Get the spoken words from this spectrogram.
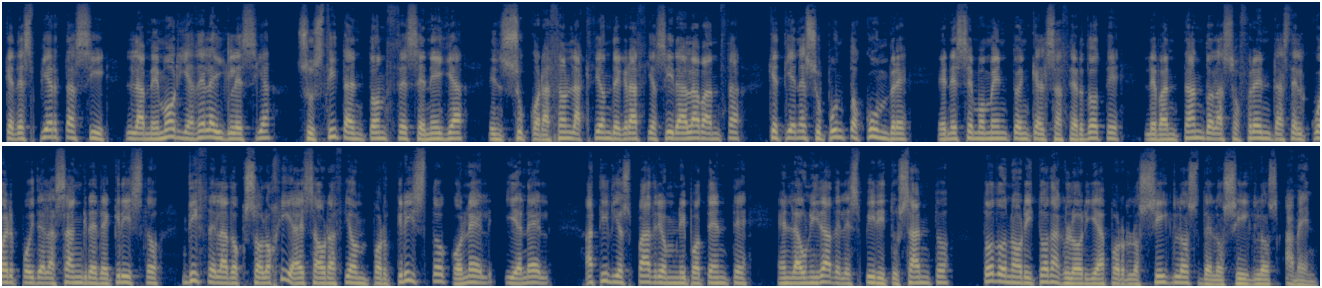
que despierta así la memoria de la Iglesia, suscita entonces en ella, en su corazón, la acción de gracias y la alabanza, que tiene su punto cumbre en ese momento en que el sacerdote, levantando las ofrendas del cuerpo y de la sangre de Cristo, dice la doxología, esa oración por Cristo, con Él y en Él, a ti Dios Padre Omnipotente, en la unidad del Espíritu Santo, todo honor y toda gloria por los siglos de los siglos. Amén.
